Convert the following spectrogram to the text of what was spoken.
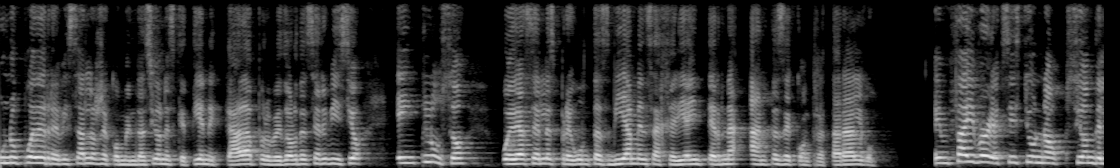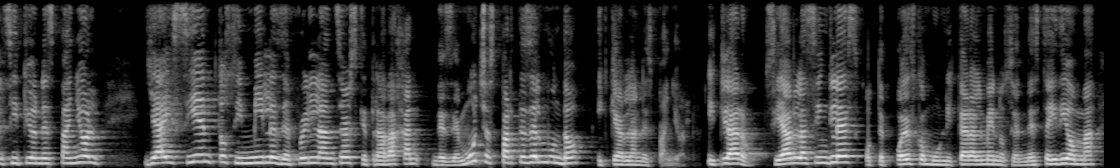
uno puede revisar las recomendaciones que tiene cada proveedor de servicio e incluso puede hacerles preguntas vía mensajería interna antes de contratar algo. En Fiverr existe una opción del sitio en español y hay cientos y miles de freelancers que trabajan desde muchas partes del mundo y que hablan español. Y claro, si hablas inglés o te puedes comunicar al menos en este idioma,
